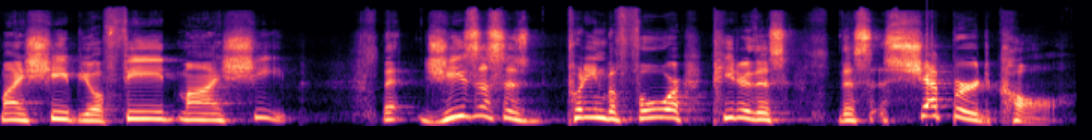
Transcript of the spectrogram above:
my sheep, you'll feed my sheep. That Jesus is putting before Peter this, this shepherd call.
